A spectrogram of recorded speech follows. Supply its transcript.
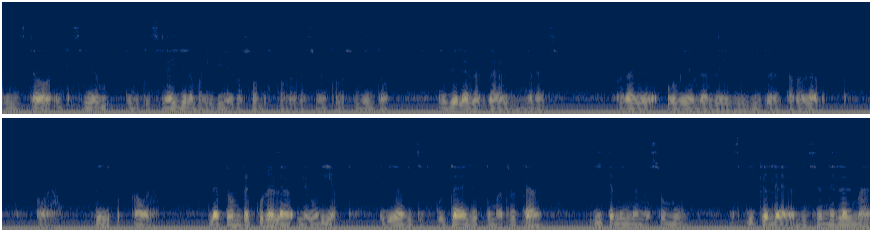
en el estado en que, se, en que se halla la mayoría de los hombres con relación al conocimiento es de la verdad o la ignorancia. Ahora voy a hablar del mito del carro alado. Ahora, ahora, Platón recurre a la alegoría debido a las dificultades del tema a tratar y también en resumen explica la misión del alma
